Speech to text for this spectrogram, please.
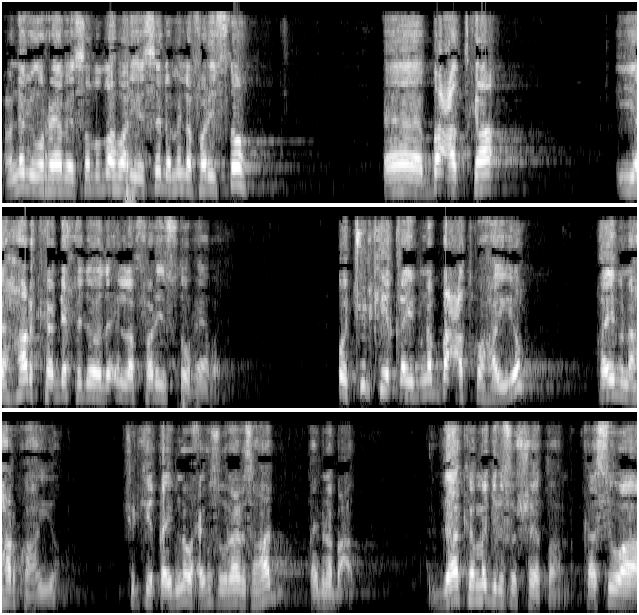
wuxuu nabigu reebay sala allahu aleyh wasalam in la fadhiisto bacadka iyo harhka dhexdooda in la fadhiistuu reebay. Oo jidhkii qaybna bacadku hayo qaybna harhku hayo. Jidhkii qaybna waxay ku sugnaanaysaa hadh qaybna bacad daaka majlisu shaytaan. Kaasi waa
